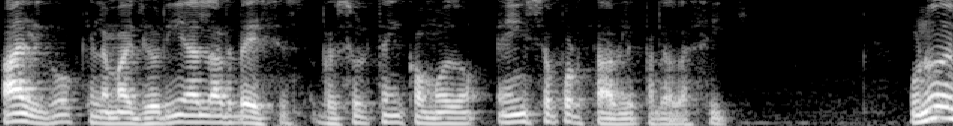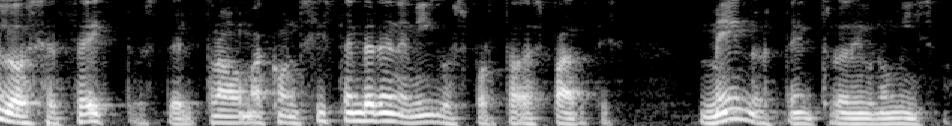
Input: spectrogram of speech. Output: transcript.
algo que la mayoría de las veces resulta incómodo e insoportable para la psique. Uno de los efectos del trauma consiste en ver enemigos por todas partes, menos dentro de uno mismo.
